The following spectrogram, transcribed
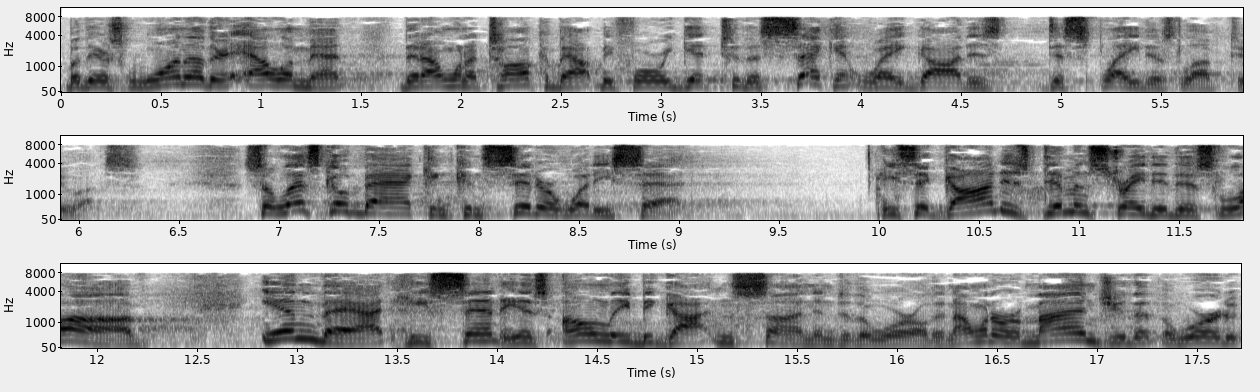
but there's one other element that I want to talk about before we get to the second way God has displayed his love to us. So let's go back and consider what he said. He said, God has demonstrated his love in that he sent his only begotten son into the world. And I want to remind you that the word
